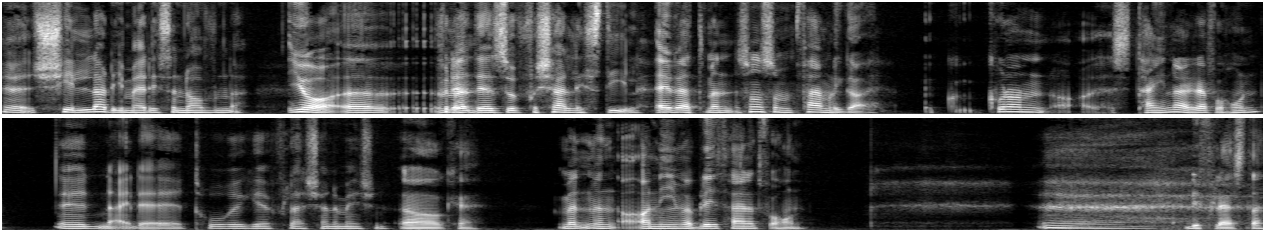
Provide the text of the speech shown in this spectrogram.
eh, skiller de med disse navnene. Ja, eh, Fordi men, det er så forskjellig stil. jeg vet, men sånn som Family Guy Hvordan tegner de det for hånd? Eh, nei, det tror jeg er Flash Animation. Ja, ok. Men, men anime blir tegnet for hånd? De fleste?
